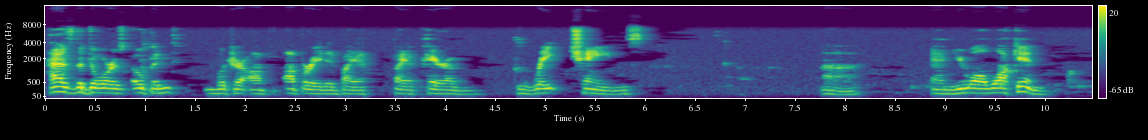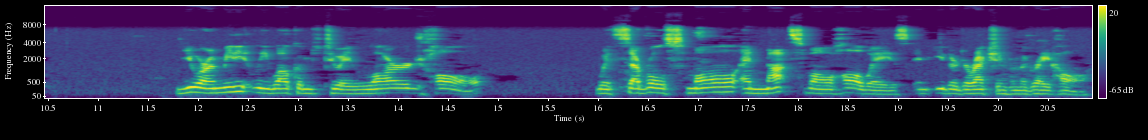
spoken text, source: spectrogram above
has the doors opened, which are op- operated by a by a pair of great chains. Uh, and you all walk in. You are immediately welcomed to a large hall with several small and not small hallways in either direction from the Great Hall.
